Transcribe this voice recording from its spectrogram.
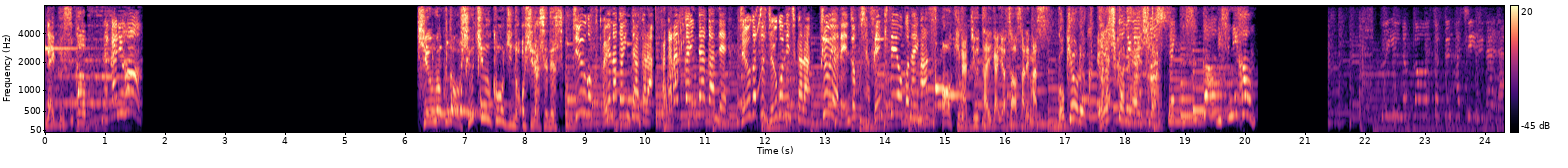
ネクスコ中日本中国道集中工事のお知らせです。中国豊中インターから宝塚インター間で10月15日から昼夜連続車線規制を行います。大きな渋滞が予想されます。ご協力よろしくお願いします。ネクスコ西日本。冬の高速走るなら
